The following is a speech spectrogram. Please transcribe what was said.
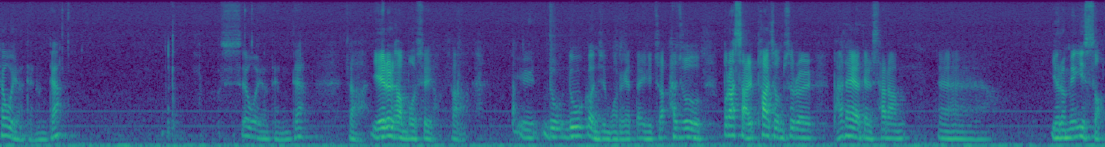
세워야 되는데 세워야 되는데 자, 예를 한번 보세요. 자, 누, 누구 건지 모르겠다. 아주 플러스 알파 점수를 받아야 될 사람 에, 여러 명 있어.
